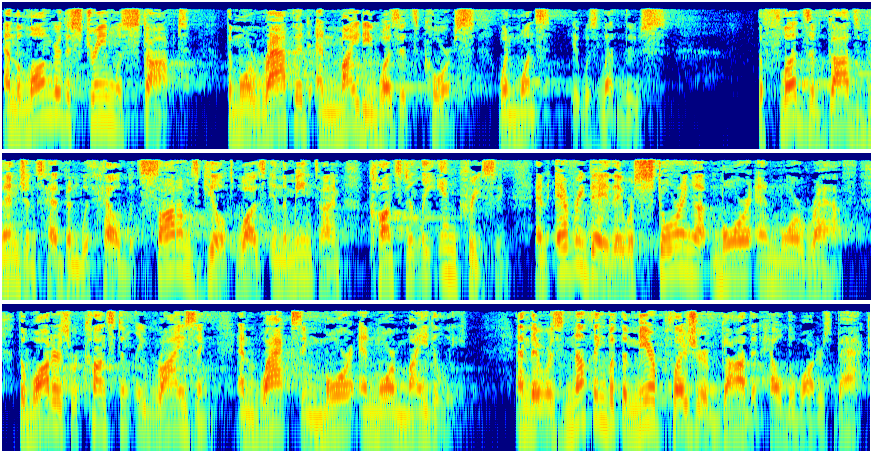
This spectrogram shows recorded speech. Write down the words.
And the longer the stream was stopped, the more rapid and mighty was its course when once it was let loose. The floods of God's vengeance had been withheld, but Sodom's guilt was, in the meantime, constantly increasing. And every day they were storing up more and more wrath. The waters were constantly rising and waxing more and more mightily. And there was nothing but the mere pleasure of God that held the waters back,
